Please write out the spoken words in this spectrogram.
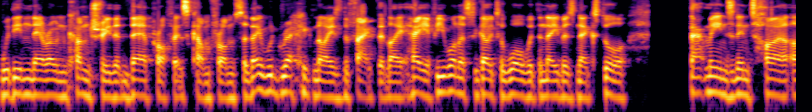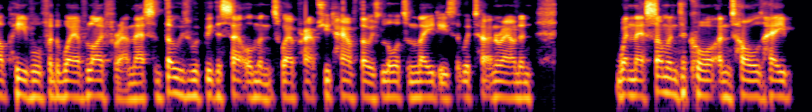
within their own country that their profits come from. So they would recognise the fact that, like, hey, if you want us to go to war with the neighbours next door, that means an entire upheaval for the way of life around there. So those would be the settlements where perhaps you'd have those lords and ladies that would turn around and when they're summoned to court and told, hey,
